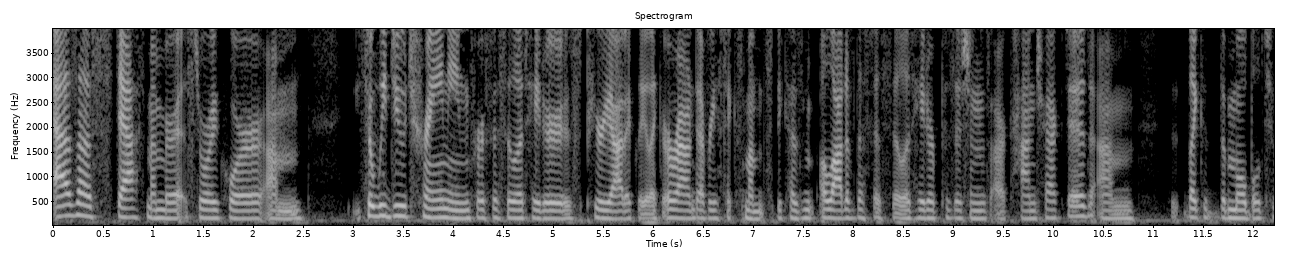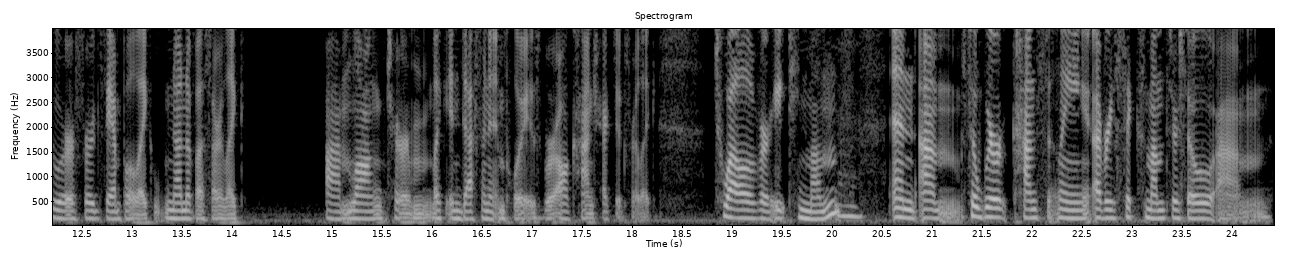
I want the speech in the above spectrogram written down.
As a staff member at StoryCorps, um, so we do training for facilitators periodically, like around every six months, because a lot of the facilitator positions are contracted. Um, like the mobile tour, for example, like none of us are like um, long term, like indefinite employees. We're all contracted for like 12 or 18 months. Mm-hmm. And um, so we're constantly, every six months or so, um,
